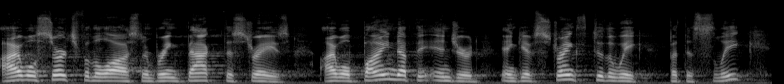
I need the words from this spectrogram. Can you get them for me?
I will search for the lost and bring back the strays. I will bind up the injured and give strength to the weak, but the sleek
